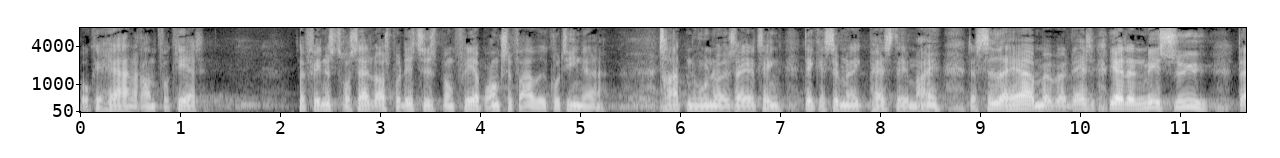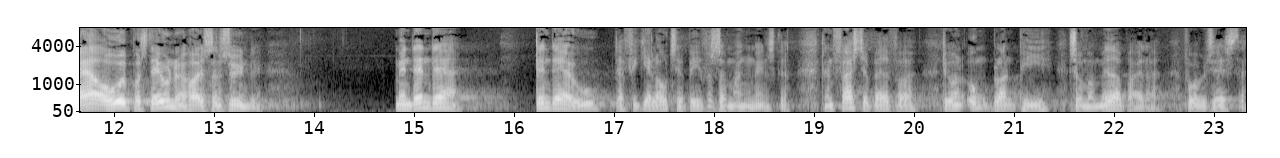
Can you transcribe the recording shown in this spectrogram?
okay, her har han ramt forkert. Der findes trods alt også på det tidspunkt flere bronzefarvede cortinaer. 1300, så jeg tænkte, det kan simpelthen ikke passe, det er mig, der sidder her med bandage. Jeg er den mest syge, der er overhovedet på stævne, højst sandsynligt. Men den der, den der uge, der fik jeg lov til at bede for så mange mennesker. Den første, jeg bad for, det var en ung blond pige, som var medarbejder på Bethesda.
